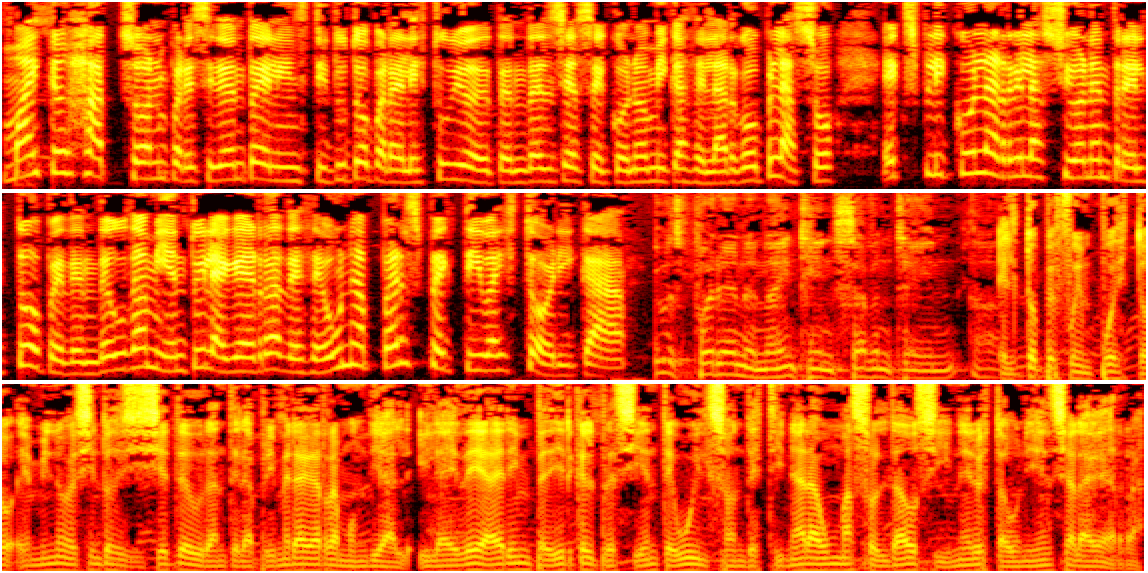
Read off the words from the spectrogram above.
Michael Hudson, presidente del Instituto para el Estudio de Tendencias Económicas de Largo Plazo, explicó la relación entre el tope de endeudamiento y la guerra desde una perspectiva histórica. Uh, el tope fue impuesto en 1917 durante la Primera Guerra Mundial y la idea era impedir que el presidente Wilson destinara aún más soldados y dinero estadounidense a la guerra.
